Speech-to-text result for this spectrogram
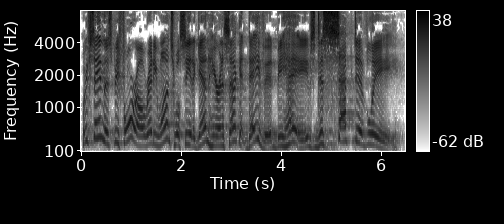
We've seen this before already once. We'll see it again here in a second. David behaves deceptively,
